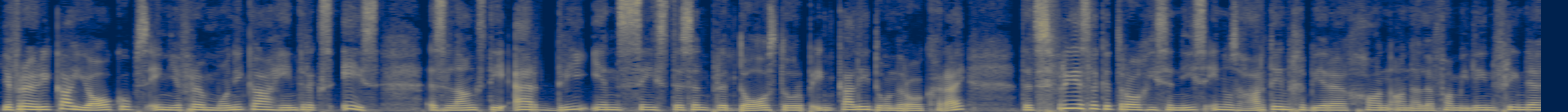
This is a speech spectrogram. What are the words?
Juffrou Rika Jacobs en Juffrou Monica Hendriks S is langs die R316 tussen Bredasdorp en Caledon raak gery. Dit is vreeslike tragiese nuus en ons harte en gebede gaan aan hulle familie en vriende,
